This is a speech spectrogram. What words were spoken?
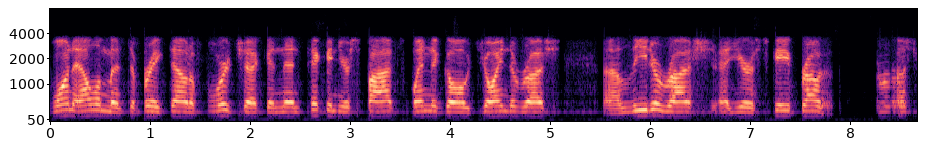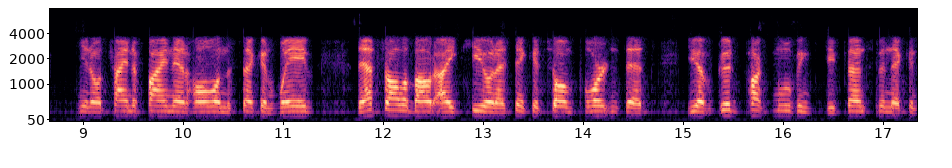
one element to break down a forecheck, and then picking your spots, when to go, join the rush, uh, lead a rush, uh, your escape route, rush. You know, trying to find that hole in the second wave that's all about IQ, and I think it's so important that you have good puck moving defensemen that can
